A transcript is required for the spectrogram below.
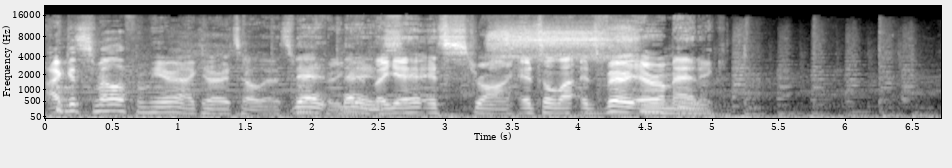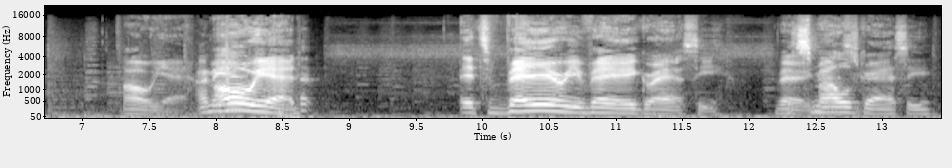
I could smell it from here, and I can already tell that it's That- pretty that good. is Like it, it's strong. It's a lot. It's very super- aromatic. Oh yeah. I mean, oh it- yeah. It's very very grassy. Very It smells grassy. grassy.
